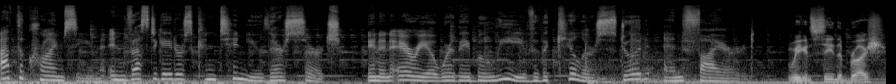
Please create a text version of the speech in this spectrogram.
At the crime scene, investigators continue their search in an area where they believe the killer stood and fired. We could see the brush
